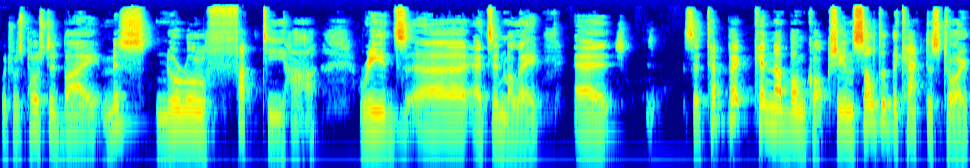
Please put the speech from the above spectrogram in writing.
which was posted by Miss Nurul Fatiha, reads, uh, it's in Malay. Uh, Setepek kena bongkok. She insulted the cactus toy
